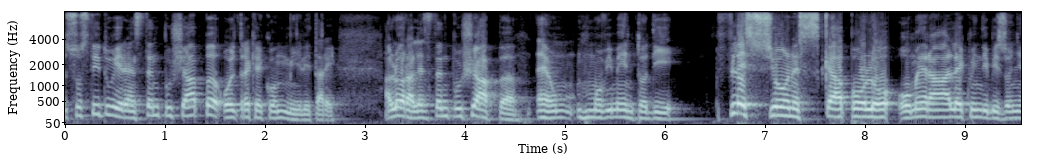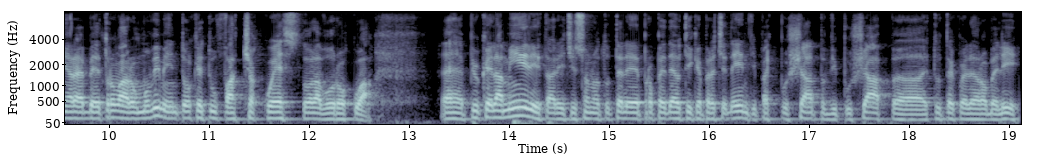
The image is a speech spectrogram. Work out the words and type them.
sostituire in stand push-up oltre che con military? Allora, l'stand push-up è un movimento di flessione scapolo-omerale, quindi bisognerebbe trovare un movimento che tu faccia questo lavoro qua. Eh, più che la military ci sono tutte le propedeutiche precedenti, pack push up, V push up eh, e tutte quelle robe lì.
